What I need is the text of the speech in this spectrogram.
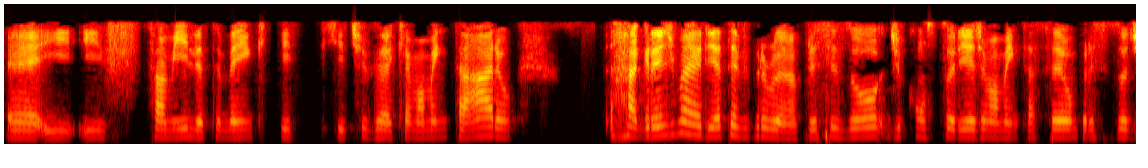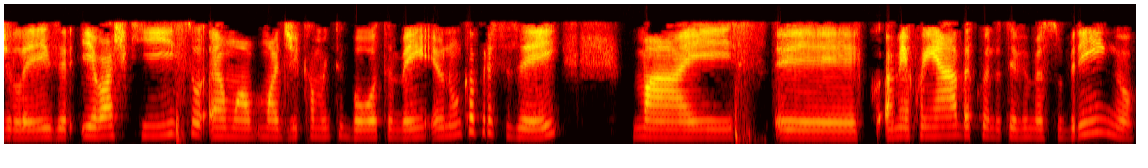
é, e, e, família também que, que tiver que amamentaram, a grande maioria teve problema. Precisou de consultoria de amamentação, precisou de laser. E eu acho que isso é uma, uma dica muito boa também. Eu nunca precisei, mas eh, a minha cunhada, quando teve meu sobrinho,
